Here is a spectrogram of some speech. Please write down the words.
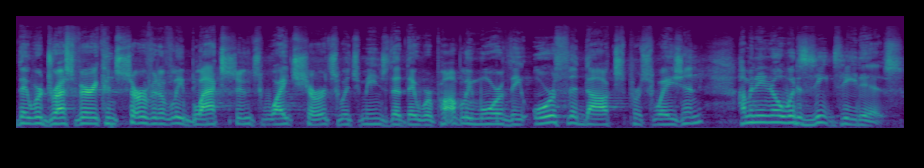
they were dressed very conservatively, black suits, white shirts, which means that they were probably more of the orthodox persuasion. How many know what a tzitzit is?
